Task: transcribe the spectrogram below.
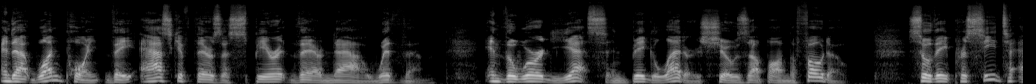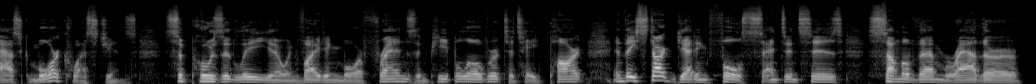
And at one point, they ask if there's a spirit there now with them. And the word yes in big letters shows up on the photo. So they proceed to ask more questions, supposedly, you know, inviting more friends and people over to take part, and they start getting full sentences, some of them rather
